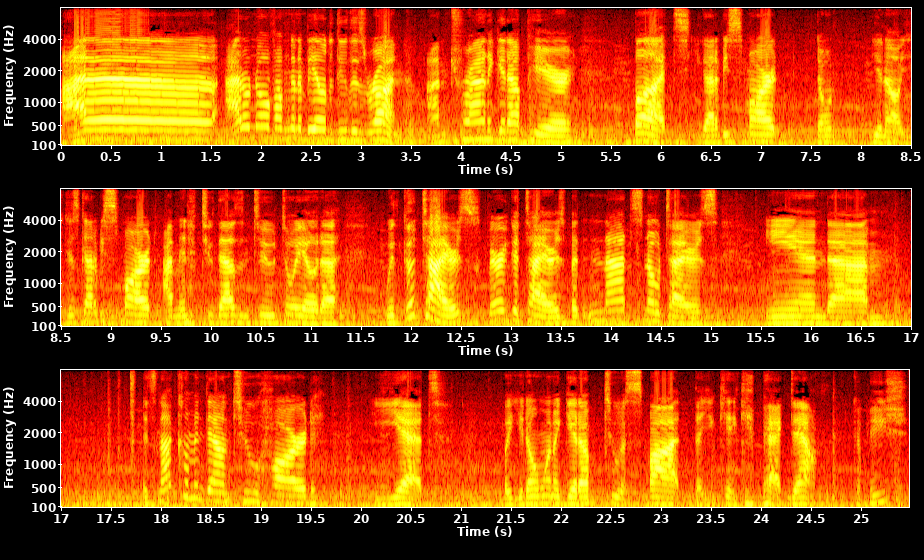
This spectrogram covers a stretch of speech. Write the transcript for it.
I I don't know if I'm gonna be able to do this run. I'm trying to get up here, but you gotta be smart. Don't you know? You just gotta be smart. I'm in a 2002 Toyota with good tires, very good tires, but not snow tires, and um, it's not coming down too hard yet. But you don't want to get up to a spot that you can't get back down. Capiche?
